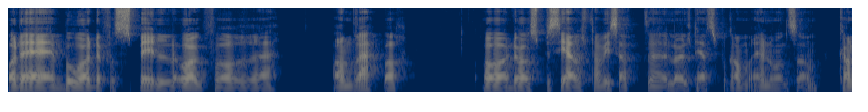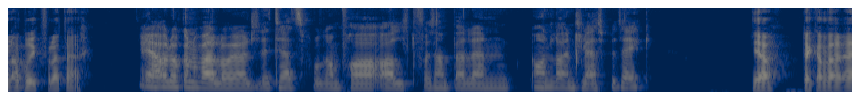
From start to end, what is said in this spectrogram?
og det er både for spill og for uh, andre apper. Og da spesielt har vi sett uh, lojalitetsprogram er noen som kan ha bruk for dette her. Ja, og da kan det være lojalitetsprogram fra alt, f.eks. en online klesbutikk? Ja, det kan være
